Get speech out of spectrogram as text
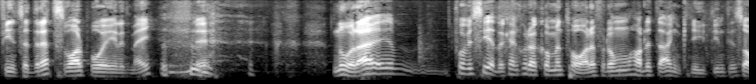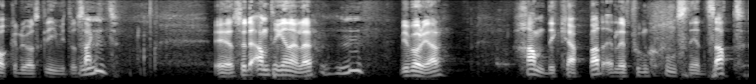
finns ett rätt svar på enligt mig. Eh, några får vi se, då kanske du har kommentarer för de har lite anknytning till saker du har skrivit och sagt. Eh, så det är antingen eller. Vi börjar. Handikappad eller funktionsnedsatt?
